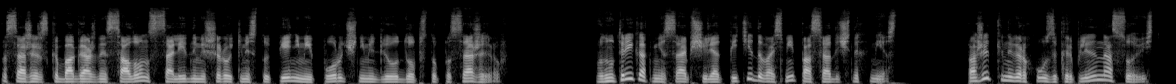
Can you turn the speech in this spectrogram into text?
Пассажирско-багажный салон с солидными широкими ступенями и поручнями для удобства пассажиров. Внутри, как мне сообщили, от пяти до восьми посадочных мест. Пожитки наверху закреплены на совесть.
